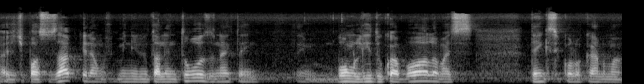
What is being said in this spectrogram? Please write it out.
a gente possa usar, porque ele é um menino talentoso, né? Que tem, tem bom lido com a bola, mas tem que se colocar numa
